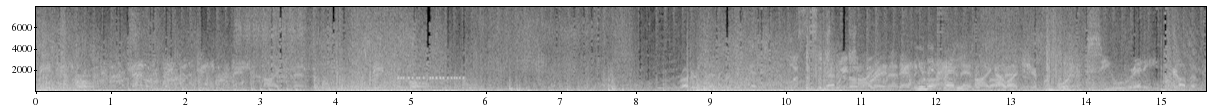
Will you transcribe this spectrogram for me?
Speed control. Battle station. Aye, Commander. Speed to full. Rudder set for new heading. The Captain on the bridge. Unit by. ready. Standing by. Allied ship reporting. Seal ready. Cover me.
